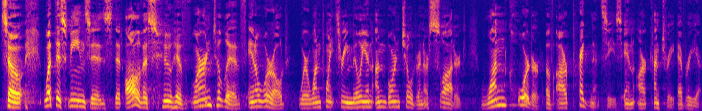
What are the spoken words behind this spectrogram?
So, what this means is that all of us who have learned to live in a world where 1.3 million unborn children are slaughtered, one quarter of our pregnancies in our country every year.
